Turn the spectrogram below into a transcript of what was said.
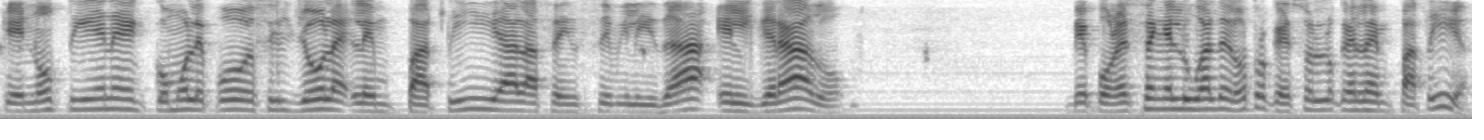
que no tiene, ¿cómo le puedo decir yo? La, empatía, la sensibilidad, el grado de ponerse en el lugar del otro, que eso es lo que es la empatía.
